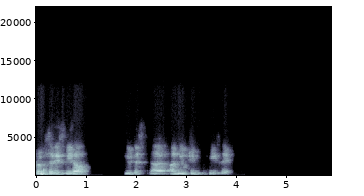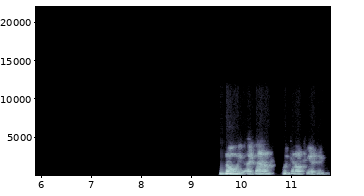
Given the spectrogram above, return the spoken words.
Professor S.B. Rao, you just uh, unmute him, he is there. No, I cannot, we cannot hear him.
